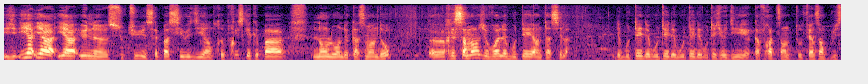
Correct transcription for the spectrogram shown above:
il, y a, il, y a, il y a une structure, je ne sais pas si vous dit entreprise, quelque part non loin de Casmando. Euh, récemment, je vois les bouteilles entassées là. Des bouteilles, des bouteilles, des bouteilles, des bouteilles. Je veux dire, Cafrat sans tout, faire sans plus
